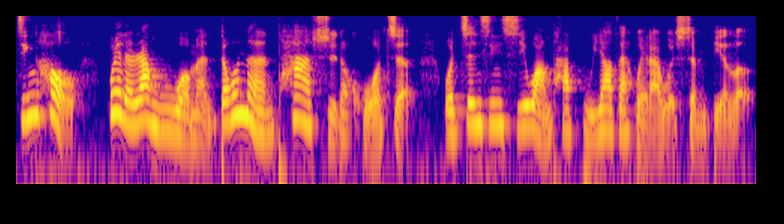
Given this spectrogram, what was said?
今后。为了让我们都能踏实的活着，我真心希望他不要再回来我身边了。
